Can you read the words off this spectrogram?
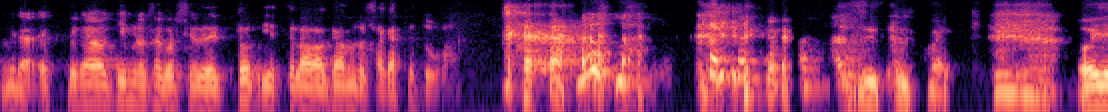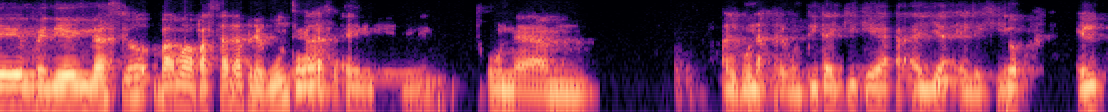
mira, este lado aquí me lo sacó el señor director y este lado acá me lo sacaste tú. Así tal cual. Oye, bienvenido Ignacio. Vamos a pasar a preguntas. Eh, una, mm, algunas preguntitas aquí que haya elegido el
